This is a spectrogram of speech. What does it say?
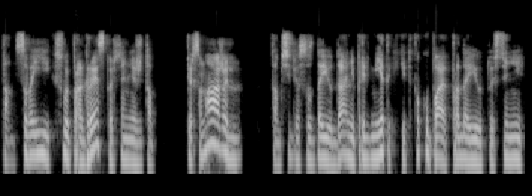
там свои, свой прогресс, то есть они же там персонажи там себе создают, да, они предметы какие-то покупают, продают, то есть они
